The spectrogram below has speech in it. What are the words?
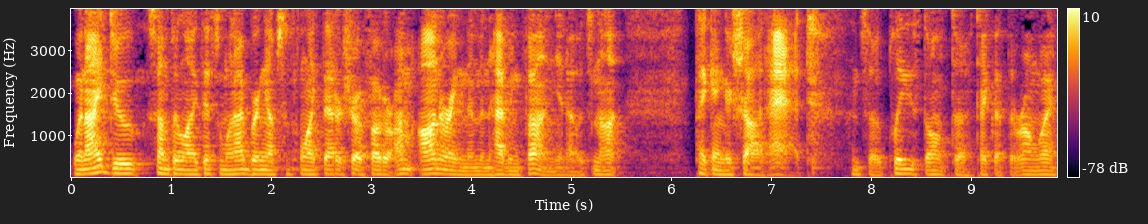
when I do something like this, and when I bring up something like that or show a photo, I'm honoring them and having fun. You know, it's not taking a shot at. And so please don't uh, take that the wrong way.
